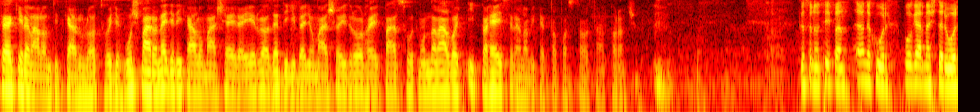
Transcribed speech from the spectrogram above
Felkérem államtitkár urat, hogy most már a negyedik állomás helyre érve az eddigi benyomásaidról, ha egy pár szót mondanál, vagy itt a helyszínen, amiket tapasztaltál, parancsolj. Köszönöm szépen, elnök úr, polgármester úr,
